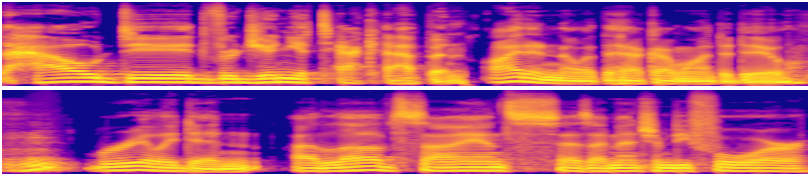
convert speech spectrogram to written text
How did Virginia Tech happen? I didn't know what the heck I wanted to do. Really didn't. I loved science, as I mentioned before.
